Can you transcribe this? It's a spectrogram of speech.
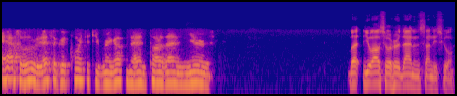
Absolutely. That's a good point that you bring up, and I hadn't thought of that in years. But you also heard that in Sunday school.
